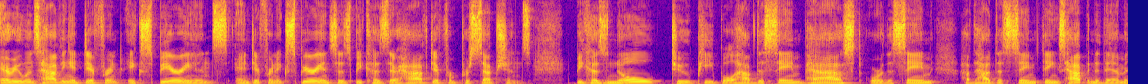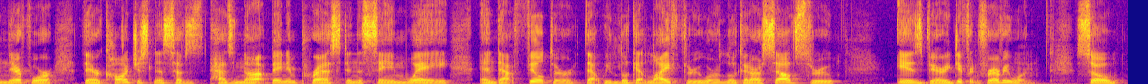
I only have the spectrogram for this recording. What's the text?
Everyone's having a different experience and different experiences because they have different perceptions. Because no two people have the same past or the same have had the same things happen to them and therefore their consciousness has has not been impressed in the same way. And that filter that we look at life through or look at ourselves through is very different for everyone. So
